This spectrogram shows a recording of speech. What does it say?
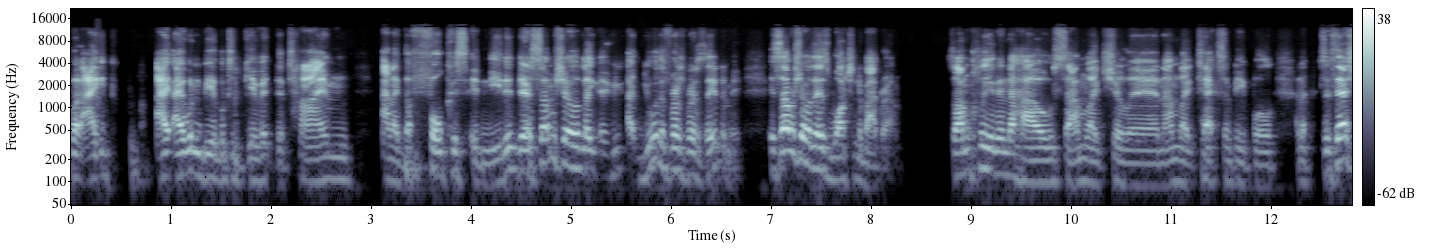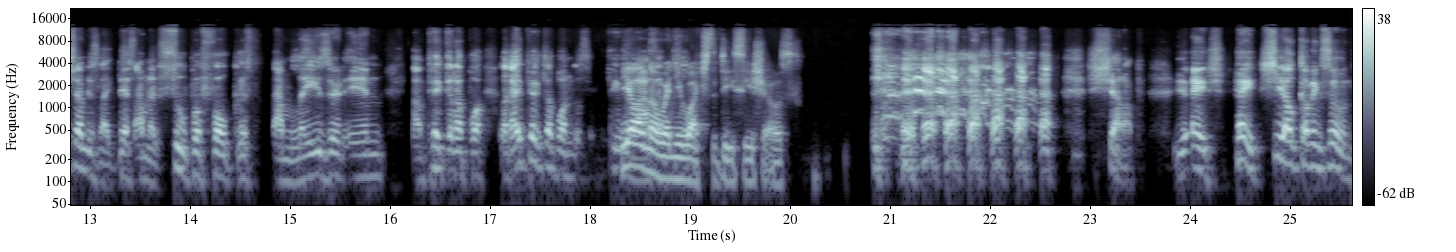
but I, I I wouldn't be able to give it the time and like the focus it needed. There's some shows like you- you were the first person to say it to me. It's some shows that's watching the background. So I'm cleaning the house, I'm like chilling, I'm like texting people. And succession, I'm just like this. I'm like super focused. I'm lasered in. I'm picking up on like I picked up on this. thing You all know when you watch the DC shows. Shut up. Hey, hey, Shield coming soon.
